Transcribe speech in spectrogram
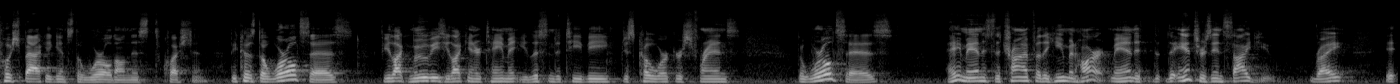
push back against the world on this question because the world says if you like movies, you like entertainment, you listen to TV, just coworkers, friends, the world says, hey, man, it's the triumph of the human heart, man. It, the answer is inside you, right? It,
